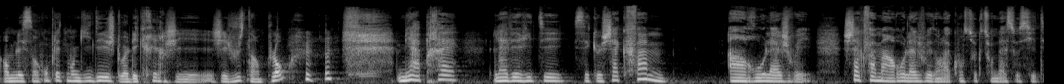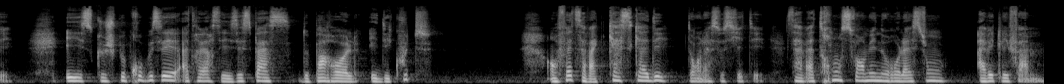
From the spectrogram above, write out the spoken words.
en me laissant complètement guider, je dois l'écrire, j'ai juste un plan. Mais après, la vérité, c'est que chaque femme a un rôle à jouer. Chaque femme a un rôle à jouer dans la construction de la société. Et ce que je peux proposer à travers ces espaces de parole et d'écoute, en fait, ça va cascader dans la société. Ça va transformer nos relations avec les femmes.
